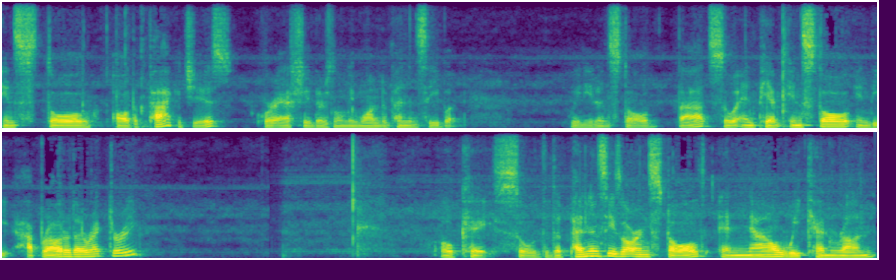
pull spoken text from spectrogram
install all the packages, or actually there's only one dependency, but we need to install that. So npm install in the app router directory. Okay, so the dependencies are installed and now we can run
